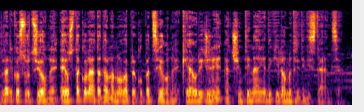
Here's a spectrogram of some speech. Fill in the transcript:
La ricostruzione è ostacolata da una nuova preoccupazione che ha origine a centinaia di chilometri di distanza.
